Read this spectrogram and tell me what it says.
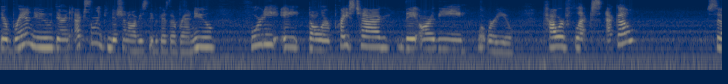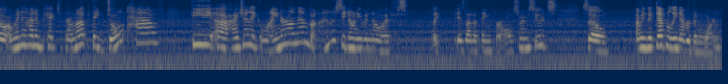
They're brand new. They're in excellent condition, obviously, because they're brand new. $48 price tag. They are the, what were you? PowerFlex Eco. So I went ahead and picked them up. They don't have the uh, hygienic liner on them, but I honestly don't even know if, like, is that a thing for all swimsuits? So, I mean, they've definitely never been worn.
